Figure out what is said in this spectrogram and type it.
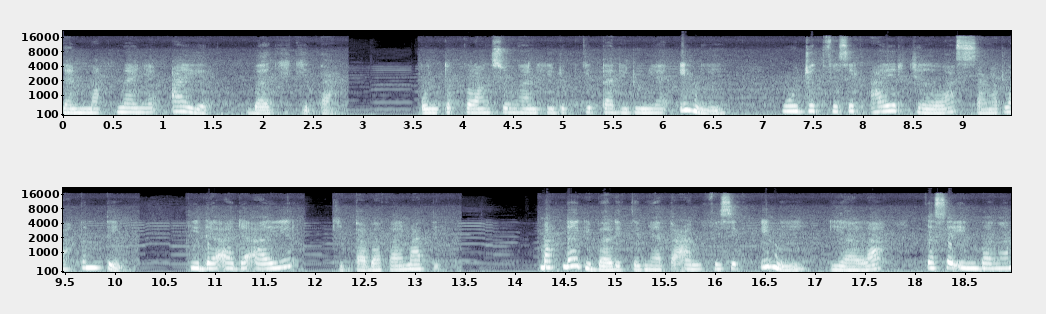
dan maknanya air bagi kita. Untuk kelangsungan hidup kita di dunia ini, wujud fisik air jelas sangatlah penting. Tidak ada air, kita bakal mati. Makna di balik kenyataan fisik ini ialah keseimbangan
